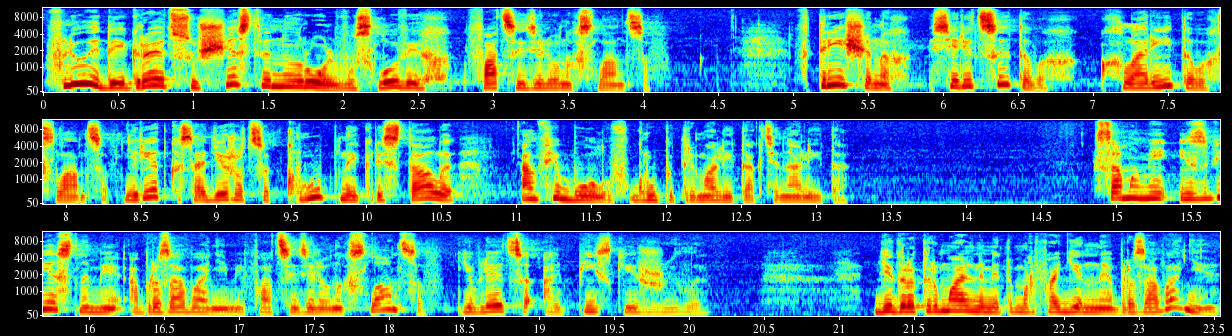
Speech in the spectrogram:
Флюиды играют существенную роль в условиях фации зеленых сланцев. В трещинах серицитовых хлоритовых сланцев нередко содержатся крупные кристаллы амфиболов группы тремолита-актинолита. Самыми известными образованиями фации зеленых сланцев являются альпийские жилы. Гидротермально-метаморфогенные образования,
